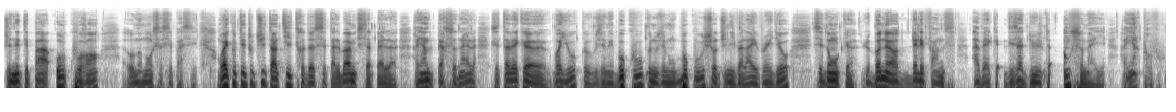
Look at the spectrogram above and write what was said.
Je n'étais pas au courant au moment où ça s'est passé. On va écouter tout de suite un titre de cet album qui s'appelle Rien de personnel. C'est avec euh, Voyou que vous aimez beaucoup, que nous aimons beaucoup sur Geneva Live Radio. C'est donc le bonheur d'Elephants avec des adultes en sommeil. Rien que pour vous.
